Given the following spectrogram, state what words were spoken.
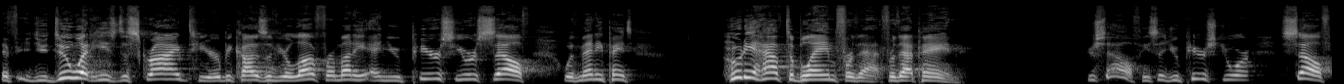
if you do what he's described here because of your love for money and you pierce yourself with many pains, who do you have to blame for that, for that pain? Yourself. He said, You pierced yourself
